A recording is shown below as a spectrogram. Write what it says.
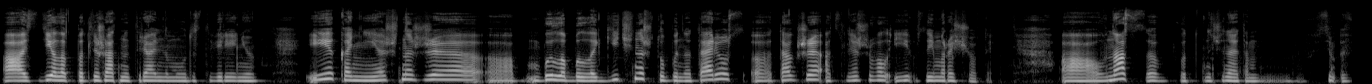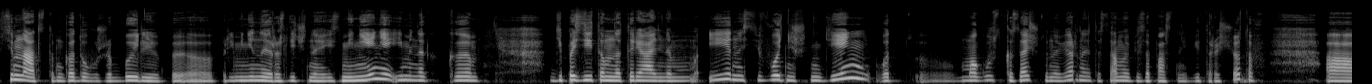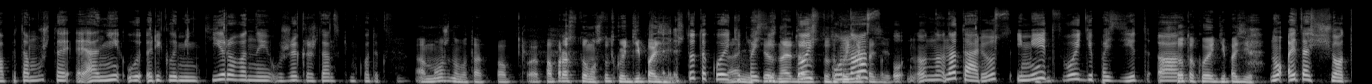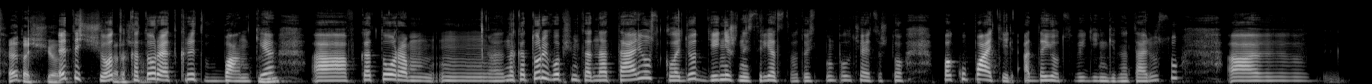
а, сделок подлежат нотариальному удостоверению. И, конечно же, а, было бы логично, чтобы нотариус также отслеживал и взаиморасчеты. У нас, э, вот начиная там 2017 году уже были э, применены различные изменения именно к депозитом нотариальным. И на сегодняшний день вот могу сказать, что, наверное, это самый безопасный вид расчетов, а, потому что э, они регламентированы уже гражданским кодексом. А можно вот так по-простому? Что такое депозит? Что такое да, депозит? знают То даже, есть что у нас депозит. нотариус имеет mm-hmm. свой депозит. А, что такое депозит? Ну, это счет. Это счет. Это счет, Хорошо. который открыт в банке, mm-hmm. в котором, на который, в общем-то, нотариус кладет денежные средства. То есть получается, что покупатель отдает свои деньги нотариусу, uh,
